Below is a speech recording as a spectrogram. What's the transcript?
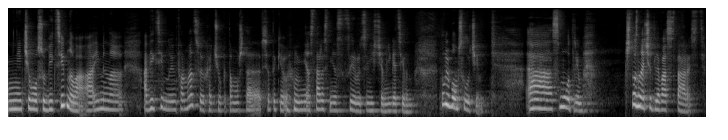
ничего субъективного, а именно объективную информацию хочу, потому что все-таки у меня старость не ассоциируется ни с чем негативным. Ну, в любом случае. А, смотрим. Что значит для вас старость?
